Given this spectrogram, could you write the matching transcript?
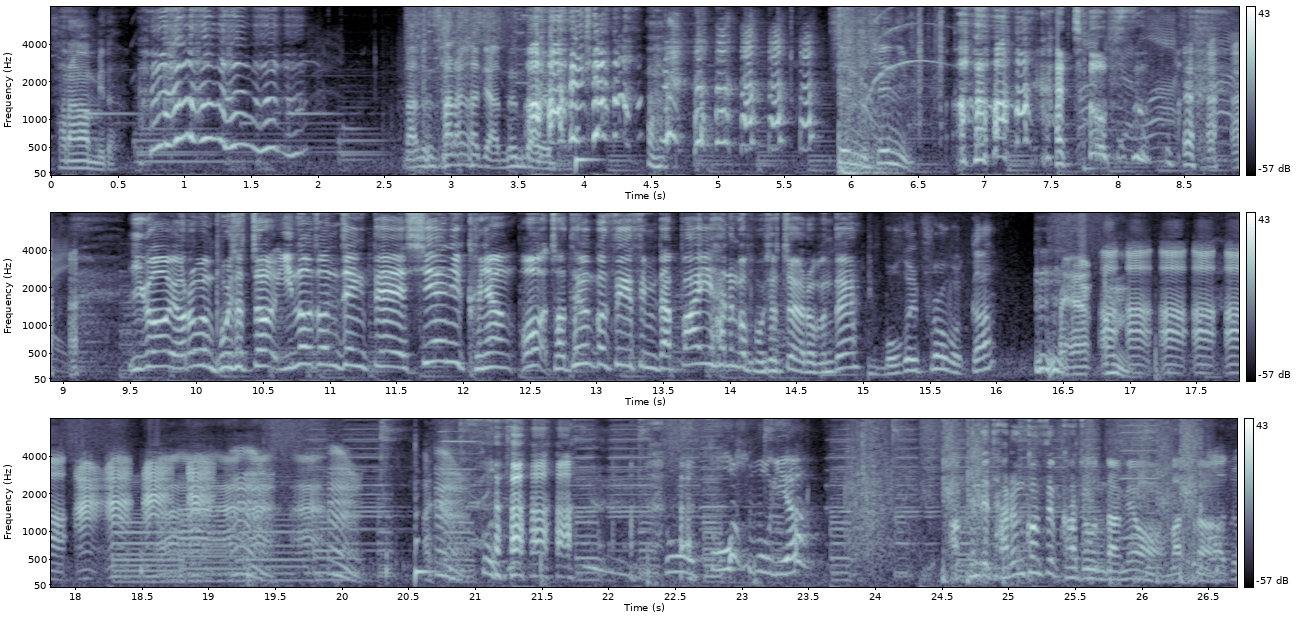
사랑합니다 나는 사랑하지 않는다. 시애님 시애님 가차 없어 이거 여러분 보셨죠? 인어전쟁 때 CN이 그냥 어 저 퇴근권 쓰겠습니다 빠이 하는 거 보셨죠 여러분들? 목을 풀어볼까? 또또 수복이야? 아 근데 다른 컨셉 가져온다며 맞다 맞아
